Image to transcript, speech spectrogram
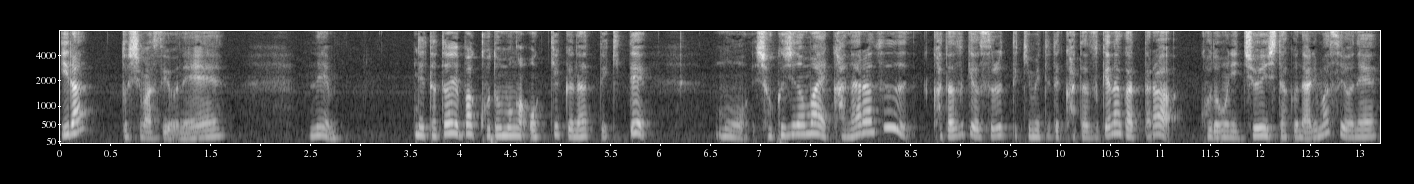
イラッとしますよね。ねで例えば子供が大きくなってきてもう食事の前必ず片付けをするって決めてて片付けなかったら子供に注意したくなりますよね。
